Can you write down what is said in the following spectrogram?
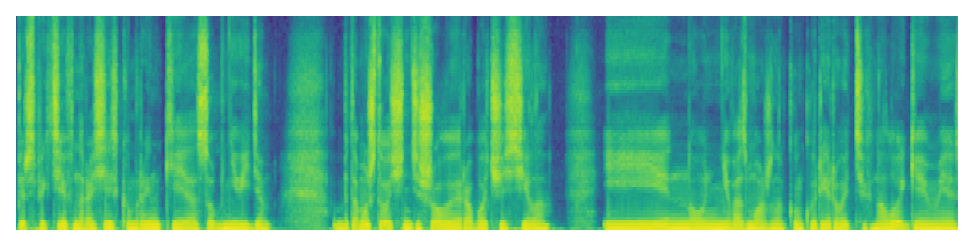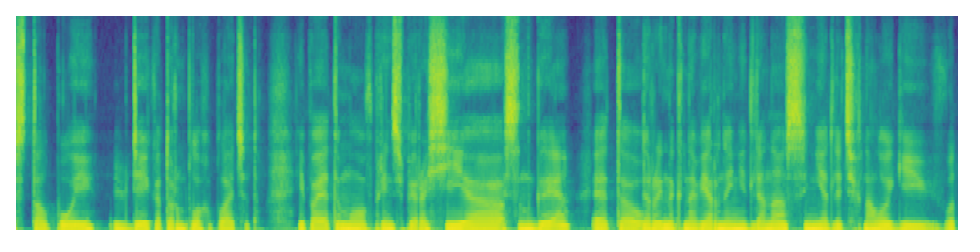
перспектив на российском рынке особо не видим. Потому что очень дешевая рабочая сила. И ну, невозможно конкурировать технологиями с толпой людей, которым плохо платят. И поэтому, в принципе, Россия, СНГ — это рынок, наверное, не для нас, не для технологий вот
